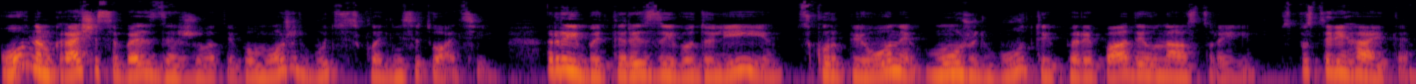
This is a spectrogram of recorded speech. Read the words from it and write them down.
Овнам краще себе здержувати, бо можуть бути складні ситуації. Риби, терези, водолії, скорпіони можуть бути перепади у настрої. Спостерігайте.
